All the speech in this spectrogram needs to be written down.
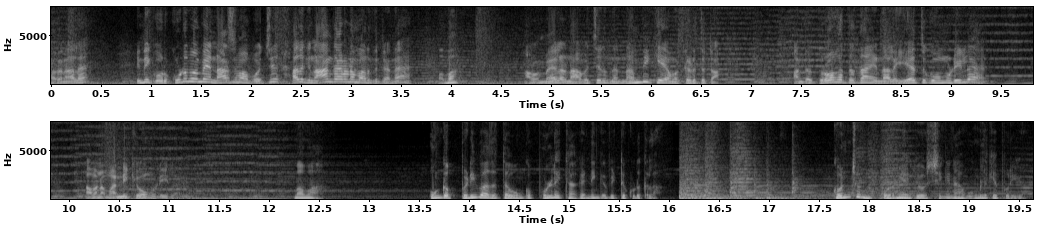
அதனால இன்னைக்கு ஒரு குடும்பமே நாசமா போச்சு. அதுக்கு நான் காரணமா இருந்துட்டேனே? அம்மா அவன் மேல நான் வச்சிருந்த நம்பிக்கையை அவன் கெடுத்துட்டான். அந்த துரோகத்தை தான் என்னால ஏத்துக்கவும் முடியல அவனை மன்னிக்கவும் முடியல. மாமா உங்க பிடிவாதத்தை உங்க பிள்ளைக்காக நீங்க விட்டு கொடுக்கலாம். கொஞ்சம் பொறுமையா யோசிச்சீங்கன்னா உங்களுக்கே புரியும்.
